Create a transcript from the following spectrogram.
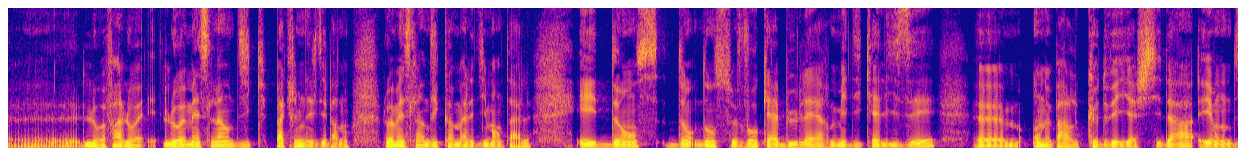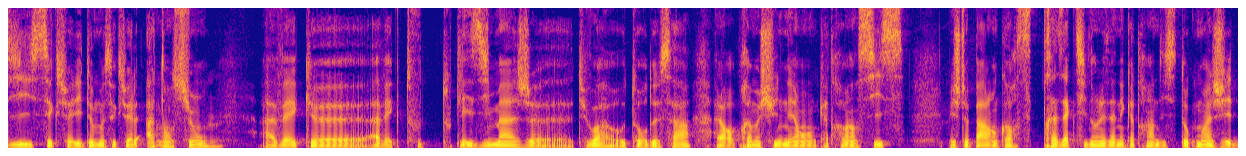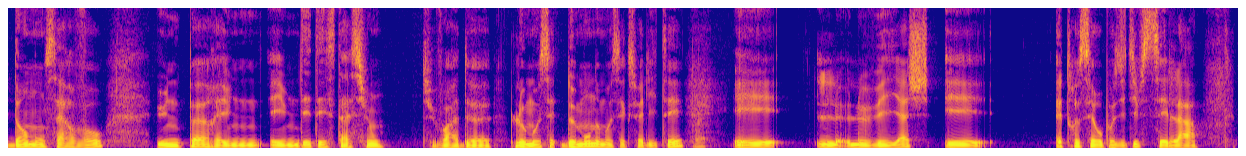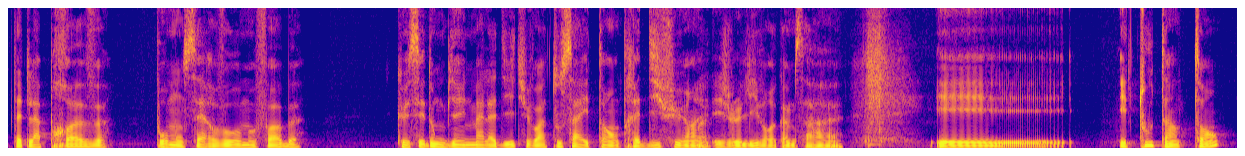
euh, enfin l'OMS l'indique pas criminalisée pardon l'OMS l'indique comme maladie mentale et dans dans, dans ce vocabulaire médicalisé euh, on ne parle que de VIH/SIDA et on dit sexualité homosexuelle attention mmh. Avec, euh, avec toutes les images, euh, tu vois, autour de ça. Alors après, moi, je suis né en 86, mais je te parle encore très actif dans les années 90. Donc moi, j'ai dans mon cerveau une peur et une, et une détestation, tu vois, de, de mon homosexualité. Et le, le, VIH et être séropositif, c'est la peut-être la preuve pour mon cerveau homophobe que c'est donc bien une maladie, tu vois. Tout ça étant très diffus, hein, et je le livre comme ça. Euh, et, et tout un temps,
